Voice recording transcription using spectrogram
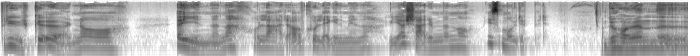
bruke ørene og øynene og lære av kollegene mine via skjermen og i små grupper. Du har jo en uh,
